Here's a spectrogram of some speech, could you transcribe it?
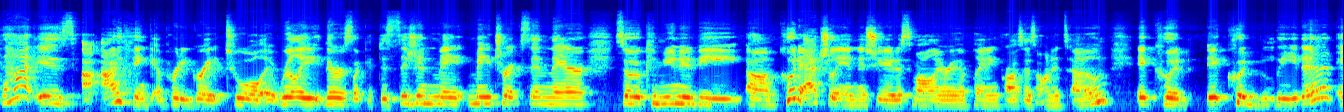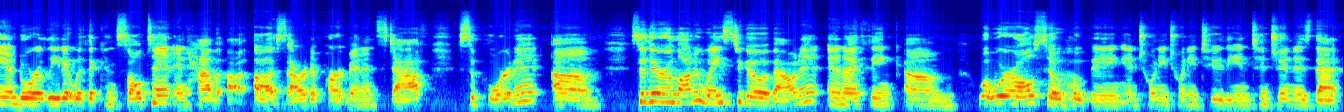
that is i think a pretty great tool. It really there's like a decision ma- matrix in there. So a community um, could actually initiate a small area planning process on its own. It could it could lead it and or lead it with a consultant and have uh, us our department and staff support it. Um, so there are a lot of ways to go about it. And i think um, what we're also hoping in 2022 the intention is that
